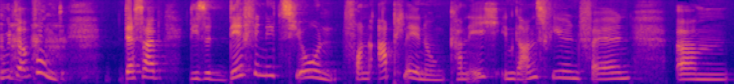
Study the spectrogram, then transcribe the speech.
Guter Punkt. Deshalb diese Definition von Ablehnung kann ich in ganz vielen Fällen ähm,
